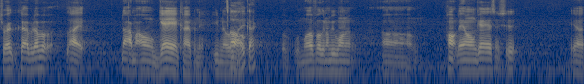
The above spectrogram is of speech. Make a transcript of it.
Truck company. I'm a, like, nah, my own gas company. You know, Oh, like, okay. motherfuckers don't be want to um, pump their own gas and shit. Yeah,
